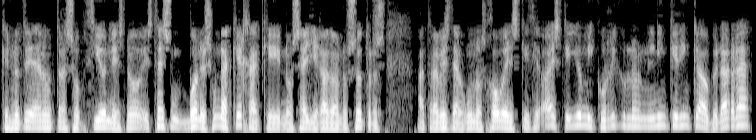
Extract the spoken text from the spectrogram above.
que no te dan otras opciones, ¿no? Esta es, bueno, es una queja que nos ha llegado a nosotros a través de algunos jóvenes que dicen, ah, es que yo mi currículum en LinkedIn, claro, pero ahora,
